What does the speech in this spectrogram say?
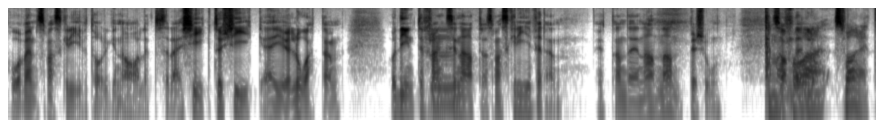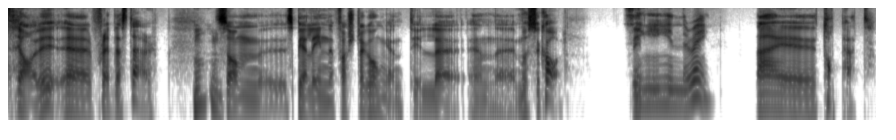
på vem som har skrivit originalet. Och sådär. Cheek to cheek är ju låten. Och det är inte Frank Sinatra som har skrivit den. Utan det är en annan person. Kan man Som få den- svaret? Ja, det är Fred Astaire. Mm. Som eh, spelade in den första gången till eh, en eh, musikal. Singing in the rain. Nej, Top Hat.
